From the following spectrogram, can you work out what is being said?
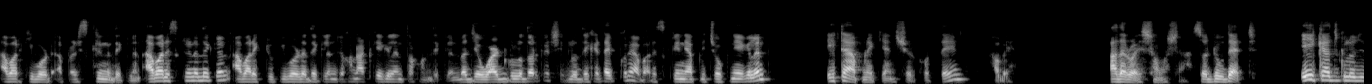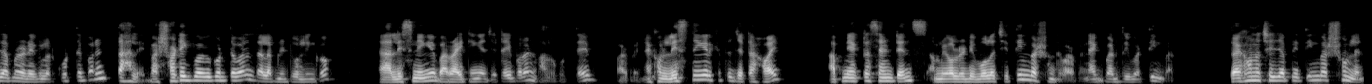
আবার কিবোর্ড আপনার স্ক্রিনে দেখলেন, আবার স্ক্রিনে দেখলেন, আবার একটু কিবোর্ডে দেখলেন, যখন আটকে গেলেন তখন দেখলেন বা যে ওয়ার্ডগুলো দরকার সেগুলো দেখে টাইপ করে আবার স্ক্রিনে আপনি চোখ নিয়ে গেলেন। এটা আপনাকে এনশিওর করতে হবে। আদারওয়াইজ সমস্যা। সো ডু দ্যাট এই কাজগুলো যদি আপনারা রেগুলার করতে পারেন, তাহলে বা সঠিকভাবে করতে পারেন, তাহলে আপনি ডুলিঙ্গো লিসনিং এ বা রাইটিং এ যেটাই বলেন ভালো করতে পারবেন। এখন লিসনিং এর ক্ষেত্রে যেটা হয়, আপনি একটা সেন্টেন্স আমি অলরেডি বলেছি, তিনবার শুনতে পারবেন, একবার, দুইবার, তিনবার। তো এখন হচ্ছে যে আপনি তিনবার শুনলেন,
